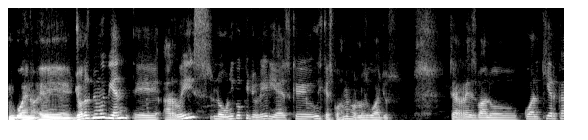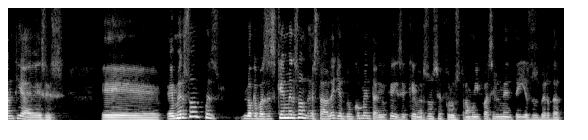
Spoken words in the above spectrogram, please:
Bueno, eh, yo los vi muy bien. Eh, a Ruiz, lo único que yo le diría es que, uy, que escoja mejor los guayos. Se resbaló cualquier cantidad de veces. Eh, Emerson, pues lo que pasa es que Emerson estaba leyendo un comentario que dice que Emerson se frustra muy fácilmente y eso es verdad.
